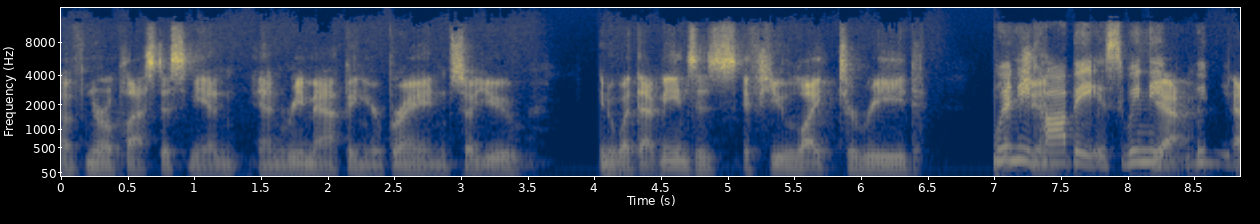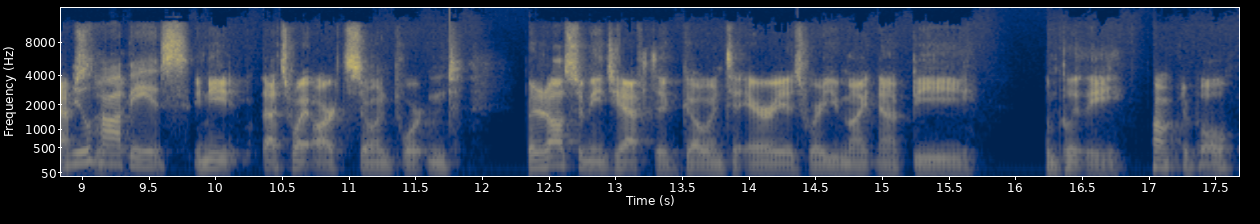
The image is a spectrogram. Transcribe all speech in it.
of neuroplasticity and and remapping your brain. So you you know what that means is if you like to read we fiction, need hobbies. We need, yeah, we need new hobbies. You need that's why art's so important. But it also means you have to go into areas where you might not be completely comfortable.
